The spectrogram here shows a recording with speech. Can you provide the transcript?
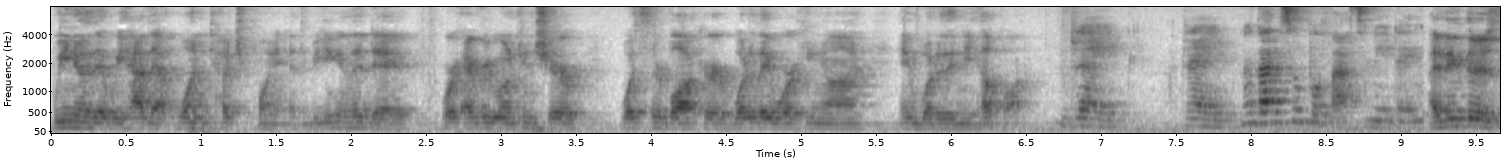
we know that we have that one touch point at the beginning of the day where everyone can share what's their blocker, what are they working on, and what do they need help on. Right, right. No, that's super fascinating. I think there's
